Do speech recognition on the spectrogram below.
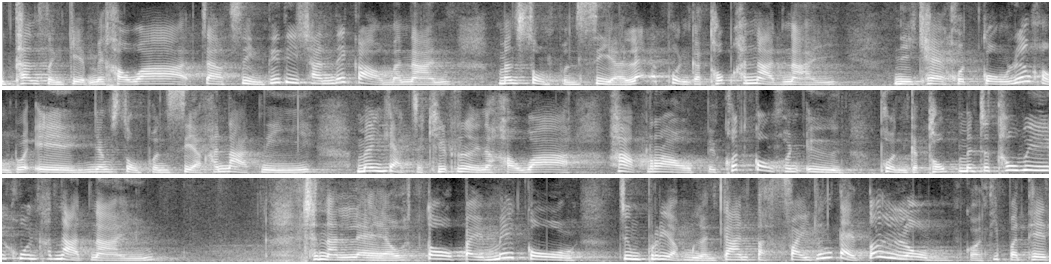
ทุกท่านสังเกตไหมคะว่า จากสิ่งที่ดิฉันได้กล่าวมานั้น มันส่งผลเสียและผลกระทบขนาดไหน นี่แค่คดโกงเรื่องของตัวเองยังส่งผลเสียขนาดนี้ ไม่อยากจะคิดเลยนะคะว่า หากเราไปคดโกงคนอื่น ผลกระทบมันจะทวีคูณขนาดไหนฉะนั้นแล้วโตไปไม่โกง จึงเปรียบเหมือนการตัดไฟตั้งแต่ต้นลม ก่อนที่ประเทศ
